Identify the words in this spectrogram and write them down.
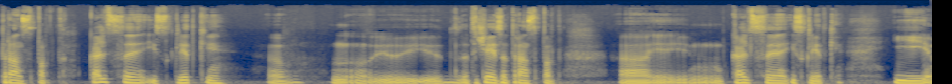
транспорт кальция из клетки, э, отвечает за транспорт Э, кальция из клетки. И,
